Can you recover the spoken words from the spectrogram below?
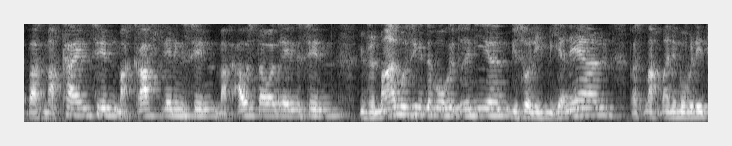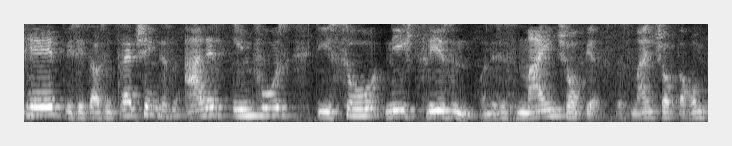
Was macht keinen Sinn? Macht Krafttraining Sinn? Macht Ausdauertraining Sinn? Wie viel Mal muss ich in der Woche trainieren? Wie soll ich mich ernähren? Was macht meine Mobilität? Wie sieht es aus mit Stretching? Das sind alles Infos, die so nicht fließen. Und das ist mein Job jetzt. Das ist mein Job. Warum?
